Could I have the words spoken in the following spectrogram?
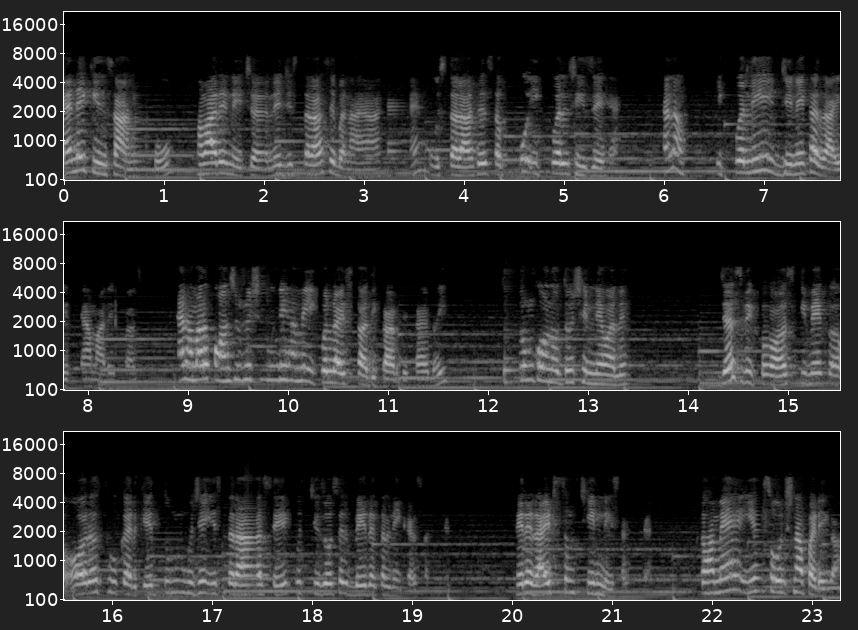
एन एक इंसान को हमारे नेचर ने जिस तरह से बनाया है, उस तरह से सबको इक्वल चीज़ें हैं। है ना? इक्वली जीने का राइट है हमारे पास। एंड हमारा कॉन्स्टिट्यूशन भी हमें इक्वल राइट्स का अधिकार देता है भाई। तुम कौन होते हो छीनने वाले। जस्ट बिकॉज़ कि मैं एक औरत हूँ करके तुम मुझे इस तरह से कुछ चीज़ों से बेदखल नहीं कर सकते। मेरे राइट्स तुम छीन नहीं सकते। तो हमें ये सोचना पड़ेगा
